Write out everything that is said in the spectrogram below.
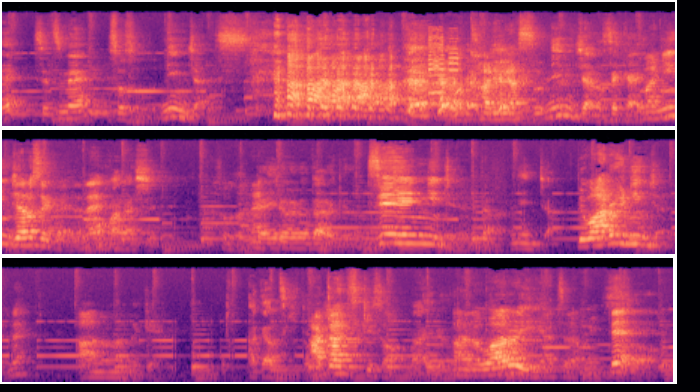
え？説明？そうそう忍者です。そうわかりやす。い忍者の世界。まあ忍者の世界だおね話。そうだね。いろいろとあるけど。ね全員忍者だよねだから忍者。で悪い忍者だよね。あのなんだっけ。暁とか。暁そう。まあいるんだあの悪いやつらもいてそう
